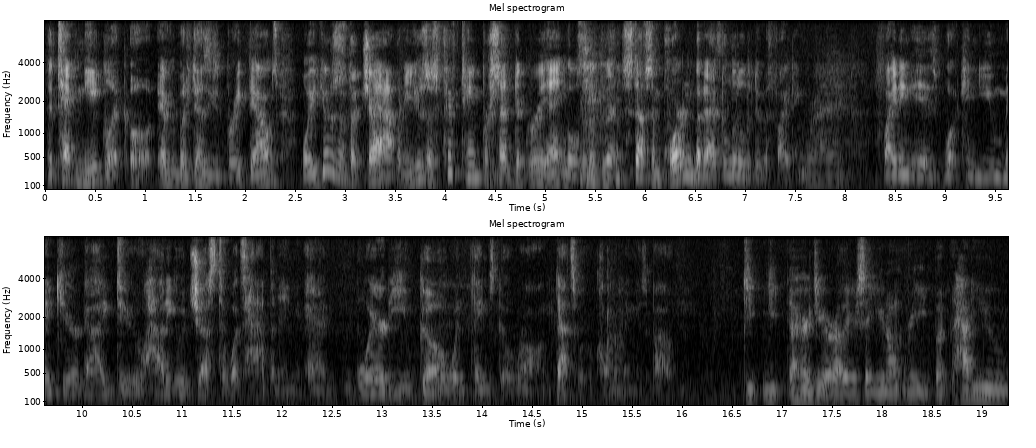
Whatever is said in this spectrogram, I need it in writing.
The technique, like oh, everybody does these breakdowns. Well, he uses the jab and he uses fifteen percent degree angles. And stuff's important, but it has little to do with fighting. Right. Fighting is what can you make your guy do? How do you adjust to what's happening, and where do you go when things go wrong? That's what cornering is about. You, I heard you earlier say you don't read, but how do you?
